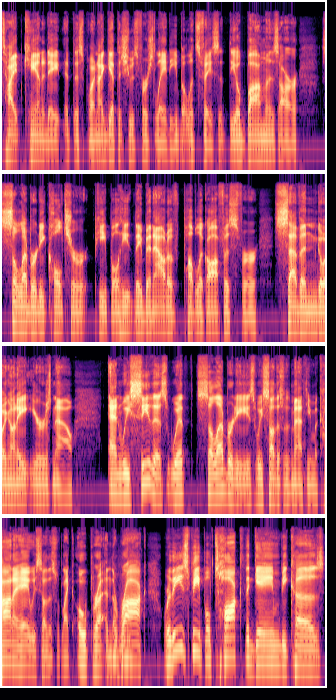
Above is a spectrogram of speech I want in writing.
type candidate at this point. I get that she was first lady, but let's face it, the Obamas are celebrity culture people. He they've been out of public office for 7 going on 8 years now. And we see this with celebrities. We saw this with Matthew McConaughey. We saw this with like Oprah and The mm-hmm. Rock, where these people talk the game because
